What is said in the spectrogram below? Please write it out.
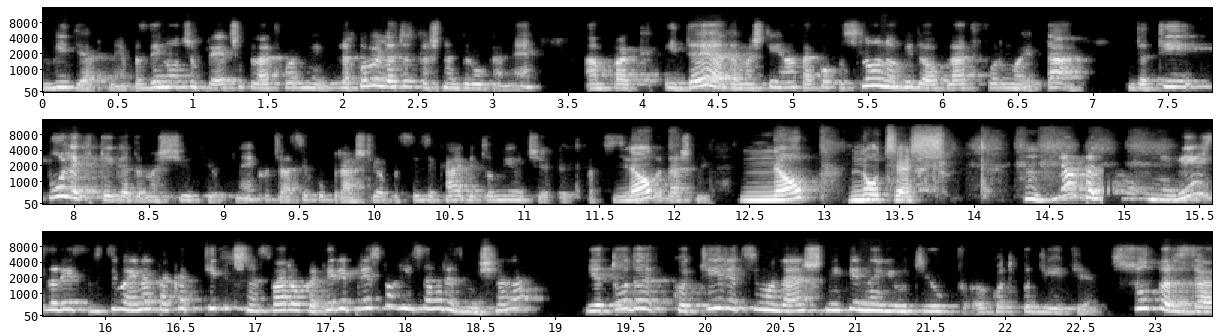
videti, pa zdaj nočem preveč o platformi, lahko bi bila tudi kakšna druga. Ne? Ampak ideja, da imaš ti eno tako poslovno video platformo, je ta, da ti, poleg tega, da imaš YouTube, ne, ko časi vprašajo, pa se zakaj bi to imel, če pač se nope. podaš nekaj. Nope, nočeš. ja, ne veš, da res, recimo, ena taka tipična stvar, o kateri prej sploh nisem razmišljala, je to, da ko ti recimo daš nekaj na YouTube eh, kot podjetje, super za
